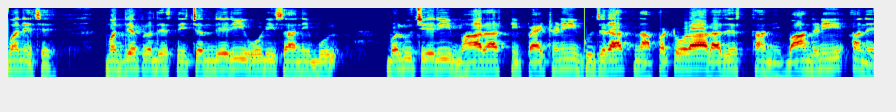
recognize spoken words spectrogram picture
બને છે. મધ્યપ્રદેશની ચંદેરી, ઓડિશાની બુલ બલુચેરી, મહારાષ્ટ્રની પૈઠણી, ગુજરાતના પટોળા, રાજસ્થાનની બાંધણી અને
